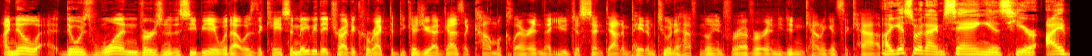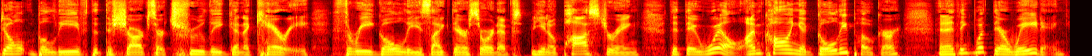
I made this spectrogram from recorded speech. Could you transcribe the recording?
I know uh, there was one version of the CBA where that was the case, and maybe they tried to correct it because you had guys like Kyle McLaren that you just sent down and paid him two and a half million forever, and you didn't count against the cap. I guess what I'm saying is here, I don't believe that the Sharks are truly going to carry three goalies like they're sort of, you know, posturing that they will. I'm calling it goalie poker. And I think what they're waiting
